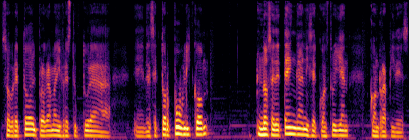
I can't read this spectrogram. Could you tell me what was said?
sobre todo el programa de infraestructura eh, del sector público no se detengan y se construyan con rapidez.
